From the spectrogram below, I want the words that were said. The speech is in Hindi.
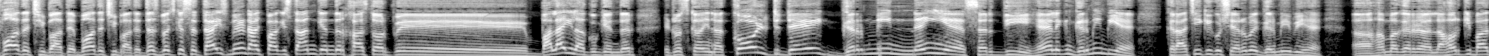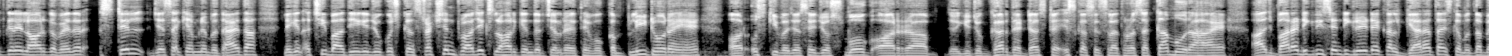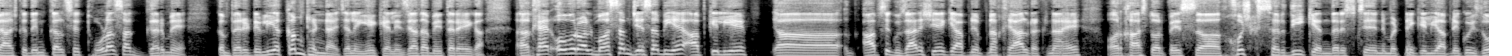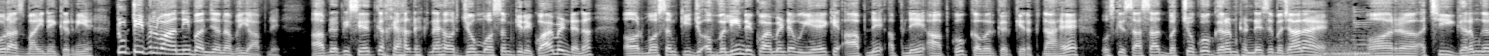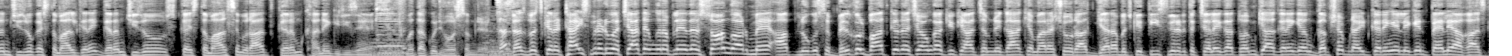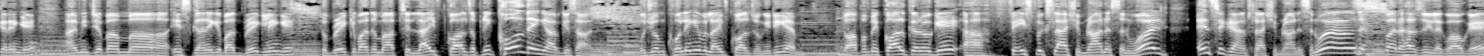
बहुत अच्छी बात है बहुत अच्छी बात है। दस बज के सत्ताईस मिनट आज पाकिस्तान के अंदर खास तौर पे बालाई इलाकों के अंदर it was kind cold day गर्मी नहीं है सर्दी है लेकिन गर्मी भी है। कराची के कुछ शहरों में गर्मी भी है। आ, हम अगर लाहौर की बात करें लाहौर का वेदर स्टिल जैसा कि हमने बताया था लेकिन अच्छी बात यह कि जो कुछ कंस्ट्रक्शन प्रोजेक्ट्स लाहौर के अंदर चल रहे थे वो कंप्लीट हो रहे हैं और उसकी वजह से जो स्मोक और ये जो गर्द है डस्ट है इसका सिलसिला थोड़ा सा कम हो रहा है। आज बारह डिग्री सेंटीग्रेड है कल ग्यारह था इसका मतलब है आज का दिन कल से थोड़ा सा गर्म है कंपेरेटिवली या कम ठंडा है, चलें ये कह लें, ज़्यादा बेहतर रहेगा। खैर ओवरऑल मौसम जैसा भी है, आपके लिए आपसे गुजारिश है कि आपने अपना ख्याल रखना है, और खास तौर पे इस खुश्क सर्दी के अंदर इससे निपटने के लिए आपने कोई ज़ोर आजमाई नहीं करनी है। टूटी पिलवान नहीं बन जाना भाई आपने। आपने अपनी सेहत का ख्याल रखना है, और जो मौसम की रिक्वायरमेंट है ना, और मौसम की जो अवलीन रिक्वायरमेंट है, वो ये है कि आपने अपने आप को कवर करके रखना है। उसके साथ साथ बच्चों को गर्म ठंडे से बचाना है, और अच्छी गर्म गर्म चीज़ों का इस्तेमाल करें गर्म चीज़ों का इस्तेमाल से मुराद गर्म खाने की चीज़ें हैं। मतलब कुछ और समझे। दस बजकर अट्ठाईस मिनट हुआ चाहते हैं प्ले सॉन्ग और मैं आप लोगों से बिल्कुल बात करना चाहूँगा क्योंकि आज हमने कहा कि हमारा शो रात ग्यारह बज के तीस मिनट तक चलेगा तो हम क्या करेंगे? हम गपशप नाइट करेंगे लेकिन पहले आगाज़ करेंगे। आई I मीन mean, जब हम इस गाने के बाद ब्रेक लेंगे तो ब्रेक के बाद हम आपसे लाइव कॉल्स अपनी खोल देंगे आपके साथ। वो जो हम खोलेंगे वो लाइव कॉल्स होंगी ठीक है? तो आप हमें कॉल करोगे Facebook slash Imran Hasan world Instagram slash Imran Hasan world पर हाजिरी लगवाओगे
